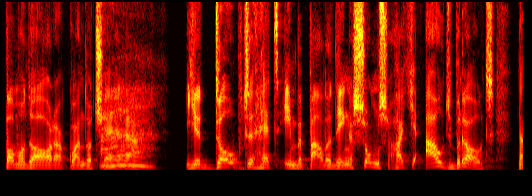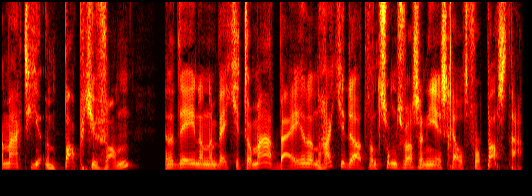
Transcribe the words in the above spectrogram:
Pomodoro quando c'era. Ah. Je doopte het in bepaalde dingen. Soms had je oud brood. Daar maakte je een papje van. En daar deed je dan een beetje tomaat bij. En dan had je dat. Want soms was er niet eens geld voor pasta.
